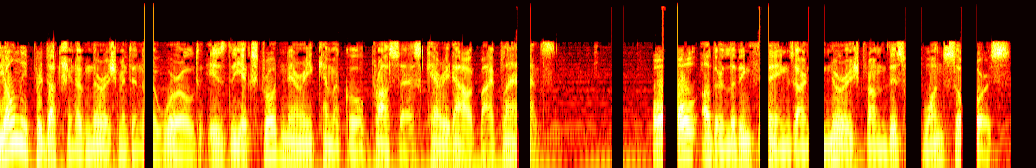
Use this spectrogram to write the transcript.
The only production of nourishment in the world is the extraordinary chemical process carried out by plants. All other living things are nourished from this one source.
